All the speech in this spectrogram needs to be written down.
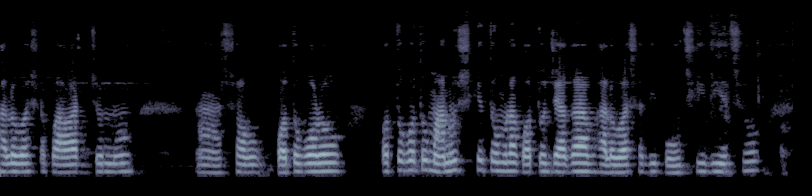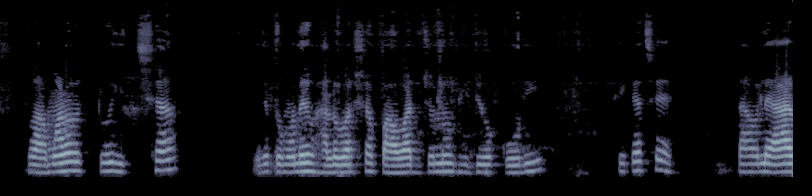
ভালোবাসা পাওয়ার জন্য। সব কত বড়, কত কত মানুষকে তোমরা কত জায়গা ভালোবাসা দিয়ে পৌঁছিয়ে দিয়েছ। তো আমারও একটু ইচ্ছা যে তোমাদের ভালোবাসা পাওয়ার জন্য ভিডিও করি, ঠিক আছে? তাহলে আর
